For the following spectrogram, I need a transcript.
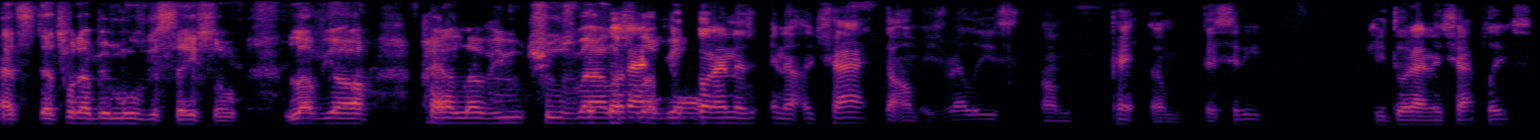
that's that's what I've been moved to say. So love y'all, Pen, I love you, choose violence, that, love you y'all. throw that in the, in the chat? The um Israelis, um, Pen, um, the city. Can you throw that in the chat, please?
